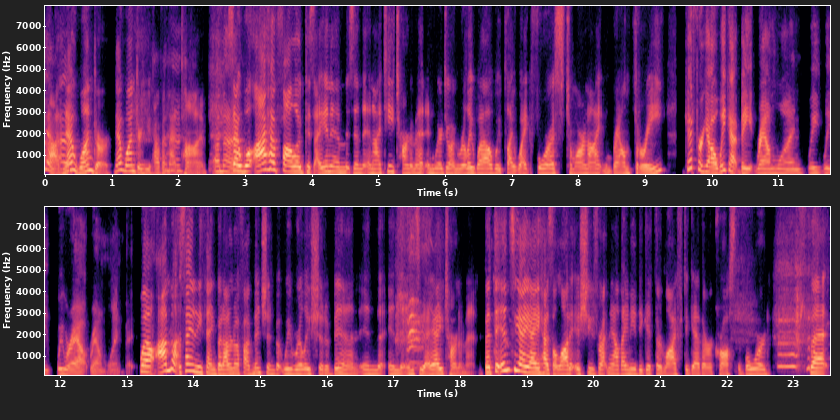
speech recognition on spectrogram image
Yeah, uh-huh. no wonder. No wonder you haven't had uh-huh. time. So, well, I have followed because A and M is in the NIT tournament, and we're doing really well. We play Wake Forest tomorrow night in round three. good for y'all. We got beat round one. We we we were out round one, but Well, I'm not saying anything, but I don't know if I've mentioned, but we really should have been in the in the NCAA tournament. But the NCAA has a lot of issues right now. They need to get their life together across the board. But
